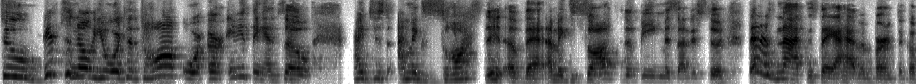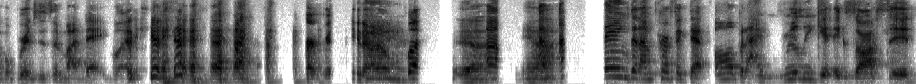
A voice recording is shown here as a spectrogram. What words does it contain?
to get to know you or to talk or or anything. And so I just I'm exhausted of that. I'm exhausted of being misunderstood. That is not to say I haven't burnt a couple bridges in my day, but you know. But yeah, um, yeah. I'm, saying that I'm perfect at all, but I really get exhausted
